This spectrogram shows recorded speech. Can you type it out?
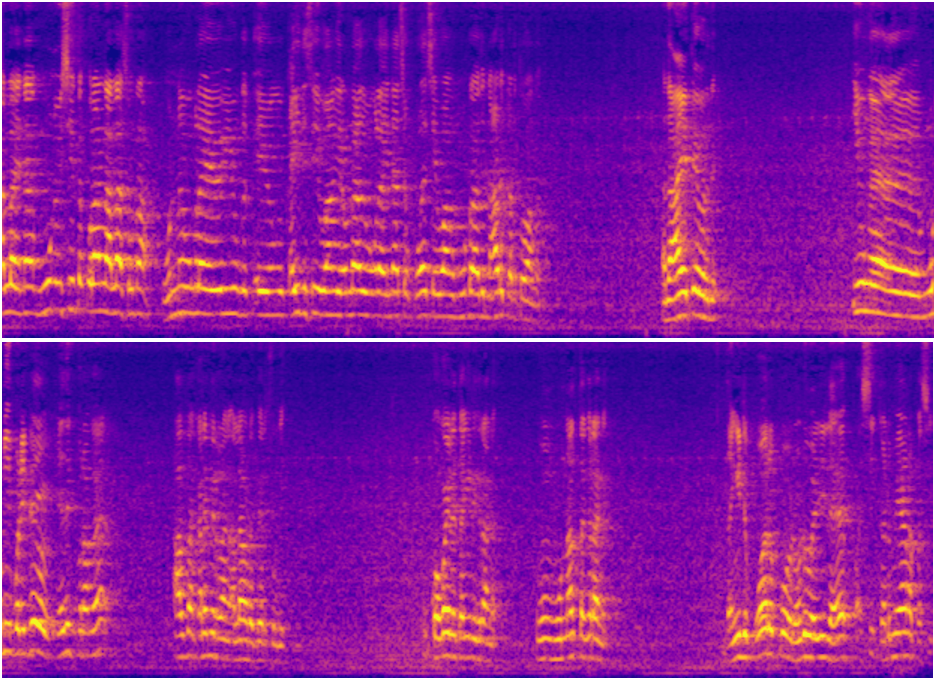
அல்லா என்ன மூணு விஷயத்தை குரான் அல்லாஹ் சொல்கிறான் ஒன்று உங்களை இவங்க இவங்க கைது செய்வாங்க ரெண்டாவது உங்களை என்ன கொலை செய்வாங்க மூன்றாவது நாடு கடத்துவாங்க. அந்த ஆயத்தே வருது. இவங்க முடிவு பண்ணிவிட்டு எதுக்கு போகிறாங்க அதுதான் கிளம்பிடுறாங்க அல்லாவோட பேர் சொல்லி. குகையில் தங்கிட்டுக்கிறாங்க இருக்கிறாங்க. மூணு நாள் தங்குறாங்க. தங்கிட்டு போகிறப்போ நடு வழியில் பசி கடுமையான பசி.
